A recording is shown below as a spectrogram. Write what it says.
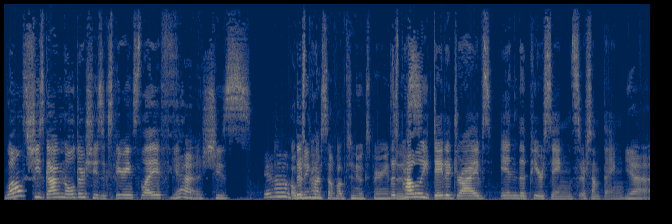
well, she's gotten older. She's experienced life. Yeah, she's Yeah. opening prob- herself up to new experiences. There's probably data drives in the piercings or something. yeah.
